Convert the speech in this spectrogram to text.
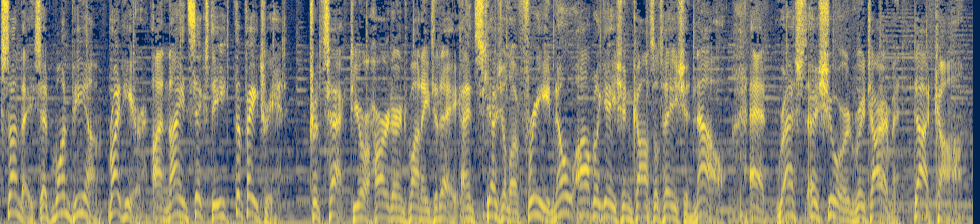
Sundays at 1 p.m., right here on 960 The Patriot. Protect your hard earned money today and schedule a free, no obligation consultation now at restassuredretirement.com.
